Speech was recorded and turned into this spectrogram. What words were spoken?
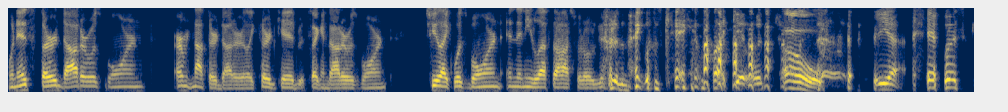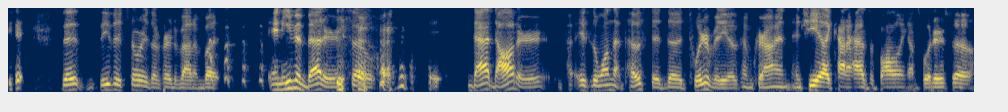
when his third daughter was born, or not third daughter, like third kid, but second daughter was born. She like was born, and then he left the hospital to go to the Bengals game. like it was. Oh, yeah, it was. The, these are stories I've heard about him, but and even better. So that daughter is the one that posted the Twitter video of him crying, and she like kind of has a following on Twitter, so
